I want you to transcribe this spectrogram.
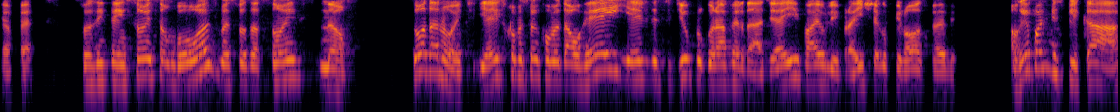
Café. Suas intenções são boas, mas suas ações não. Toda noite. E aí isso começou a incomodar o rei e ele decidiu procurar a verdade. E aí vai o livro, aí chega o filósofo. Aí... Alguém pode me explicar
